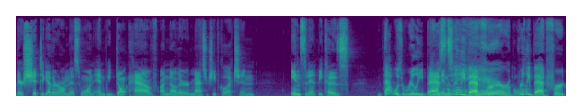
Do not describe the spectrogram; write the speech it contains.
their shit together on this one and we don't have another master chief collection incident because that was really bad was and really bad for really bad for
